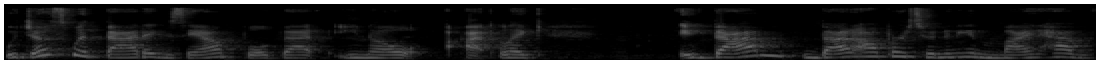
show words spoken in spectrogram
with just with that example that, you know, I, like that that opportunity might have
